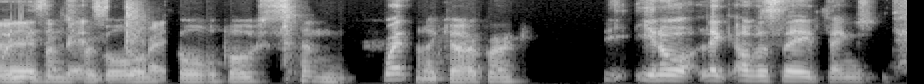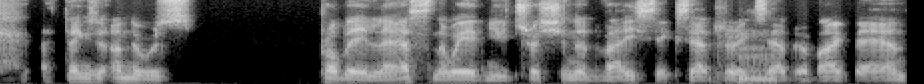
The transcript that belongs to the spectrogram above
Wheelie bins for goal goal posts and, well, and a car park. You know, like obviously things, things, and there was probably less in the way of nutrition advice, etc., etc. Mm. back then.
